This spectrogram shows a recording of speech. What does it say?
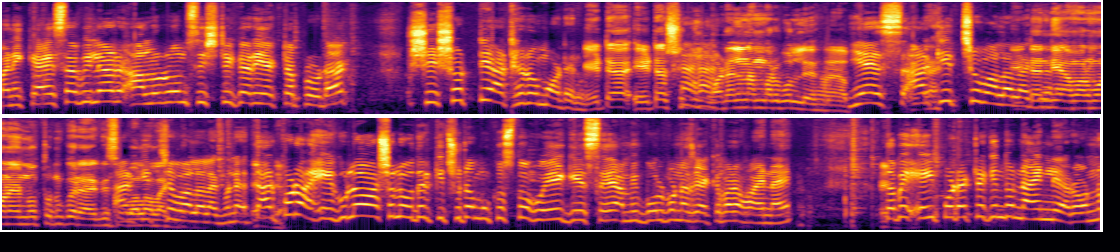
মানে ক্যাসাবিলার আলোড়ন সৃষ্টিকারী একটা প্রোডাক্ট ছেষট্টি আঠেরো মডেল এটা এটা শুধু। মডেল নাম্বার বললে হয়। Yes, আর কিচ্ছু বলা এটা লাগবে নিয়ে না। আমার মনে নতুন করে আর কিছু বলা লাগবে বলা লাগবে না। তারপর এগুলো আসলে ওদের কিছুটা মুখস্থ হয়ে গেছে। আমি বলব না যে একেবারে হয় নাই। তবে এই প্রোডাক্টটা কিন্তু নাইন লেয়ার অন্য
